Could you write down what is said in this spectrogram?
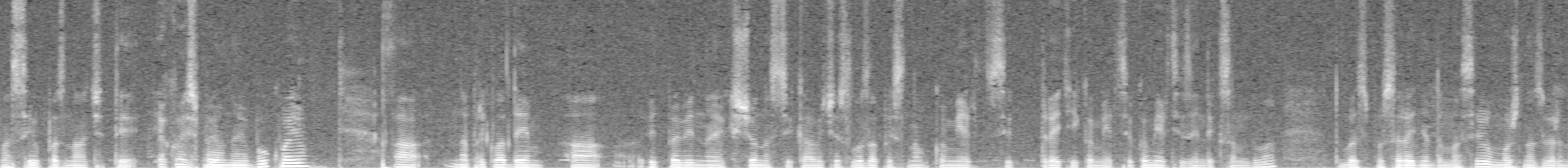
масив позначити якоюсь певною буквою, а, наприклад, М, а відповідно, якщо нас цікавить число записано в комірці, третій комірці, в комірці з індексом 2, то безпосередньо до масиву можна звернути,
